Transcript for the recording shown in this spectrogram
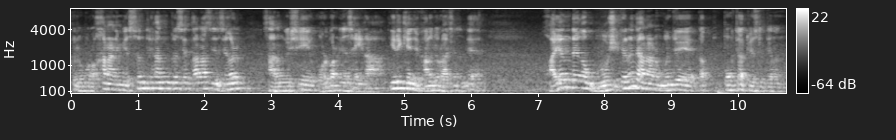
그러므로 하나님이 선택한 것에 따라서 인생을 사는 것이 올바른 인생이다. 이렇게 이제 강조를 하시는데 과연 내가 무엇이 되느냐라는 문제에 딱 봉자 됐을 때는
